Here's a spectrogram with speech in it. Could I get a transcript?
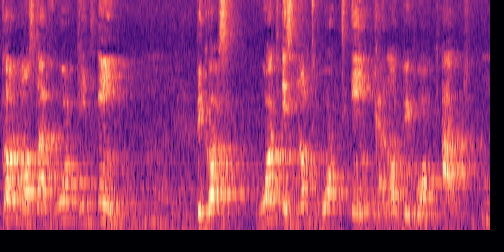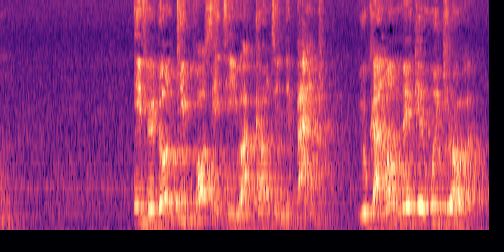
God must have worked it in. Because what is not worked in cannot be worked out. If you don't deposit in your account in the bank, you cannot make a withdrawal.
